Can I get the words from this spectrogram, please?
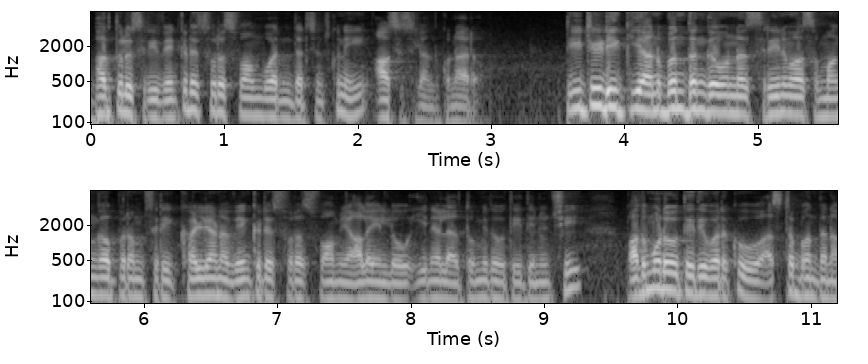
భక్తులు శ్రీ వెంకటేశ్వర స్వామివారిని దర్శించుకుని ఆశీస్సులు అందుకున్నారు. టీటీడీకి అనుబంధంగా ఉన్న శ్రీనివాస మంగాపురం శ్రీ కళ్యాణ వెంకటేశ్వర స్వామి ఆలయంలో ఈ నెల తొమ్మిదవ తేదీ నుంచి పదమూడవ తేదీ వరకు అష్టబంధన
